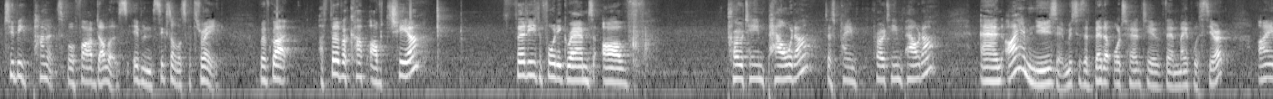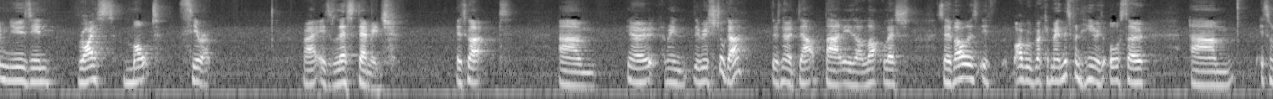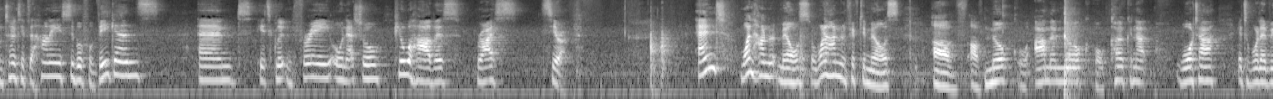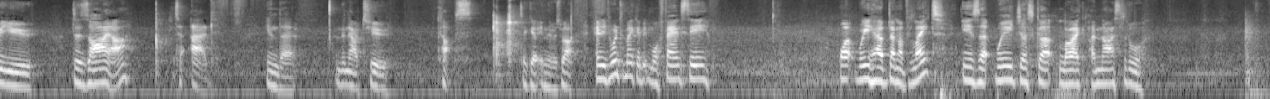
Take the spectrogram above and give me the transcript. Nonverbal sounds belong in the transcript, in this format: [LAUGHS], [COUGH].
two big punnets for $5, even $6 for three. We've got a third of a cup of chia, 30 to 40 grams of protein powder, just plain protein powder. And I am using, which is a better alternative than maple syrup, I am using rice malt syrup. Right, it's less damage. It's got, um, you know, I mean, there is sugar, there's no doubt, but it's a lot less. So if I was, if I would recommend this one here is also um, it's an alternative to honey, suitable for vegans, and it's gluten-free, all natural, pure harvest rice syrup. And 100 mils or 150 mils of, of milk or almond milk or coconut water. It's whatever you desire to add in there. And then now two cups to go in there as well. And if you want to make it a bit more fancy, what we have done of late is that we just got like a nice little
